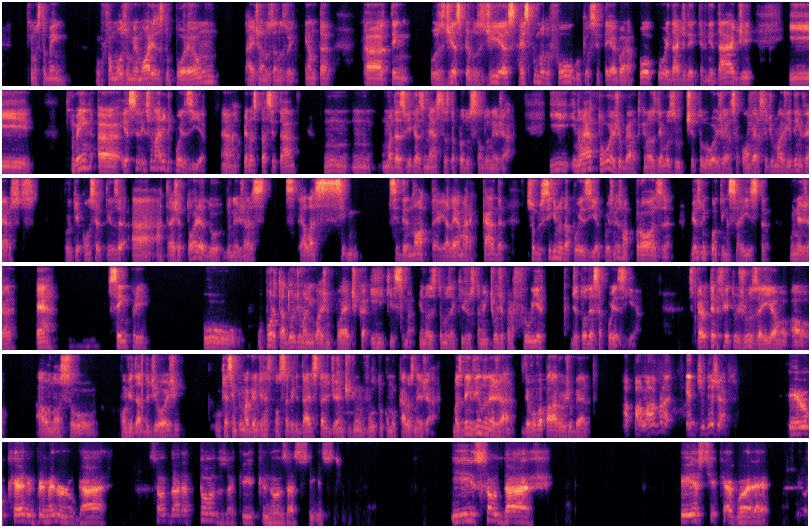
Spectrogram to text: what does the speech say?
Temos também o famoso Memórias do Porão, aí já nos anos 80. Uh, ah, tem os dias pelos dias, a espuma do fogo, que eu citei agora há pouco, a idade da eternidade, e também uh, esse, isso na área de poesia, né? apenas para citar um, um, uma das vigas mestras da produção do Nejar. E, e, não é à toa, Gilberto, que nós demos o título hoje, essa conversa, de Uma Vida em Versos, porque com certeza a, a trajetória do, do Nejar ela se, se denota e ela é marcada sob o signo da poesia, pois mesmo a prosa, mesmo enquanto ensaísta, o Nejar é sempre o, o portador de uma linguagem poética e riquíssima. E nós estamos aqui justamente hoje para fruir de toda essa poesia. Espero ter feito jus aí ao, ao, ao nosso convidado de hoje, o que é sempre uma grande responsabilidade estar diante de um vulto como Carlos Nejar. Mas bem-vindo, Nejar. Devolvo a palavra ao Gilberto. A palavra é de Nejar. Eu quero, em primeiro lugar, saudar a todos aqui que nos assistem e saudar este que agora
